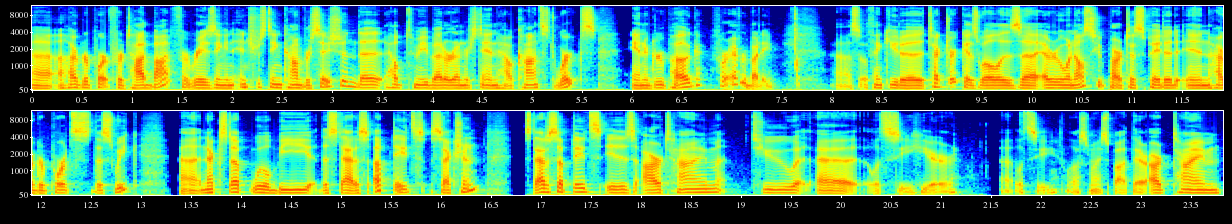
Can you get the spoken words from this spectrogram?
uh, a hug report for Toddbot for raising an interesting conversation that helped me better understand how Const works, and a group hug for everybody. Uh, so thank you to Tekktrik as well as uh, everyone else who participated in hug reports this week. Uh, next up will be the status updates section. Status updates is our time to, uh, let's see here. Uh, let's see, lost my spot there. Our time,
